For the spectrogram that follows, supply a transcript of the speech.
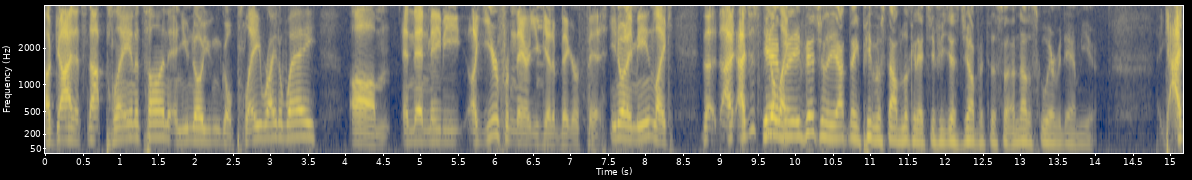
a guy that's not playing a ton and you know you can go play right away, um, and then maybe a year from there you get a bigger fish. You know what I mean? Like, the, I, I just feel Yeah, like but eventually I think people stop looking at you if you just jump into another school every damn year. I,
